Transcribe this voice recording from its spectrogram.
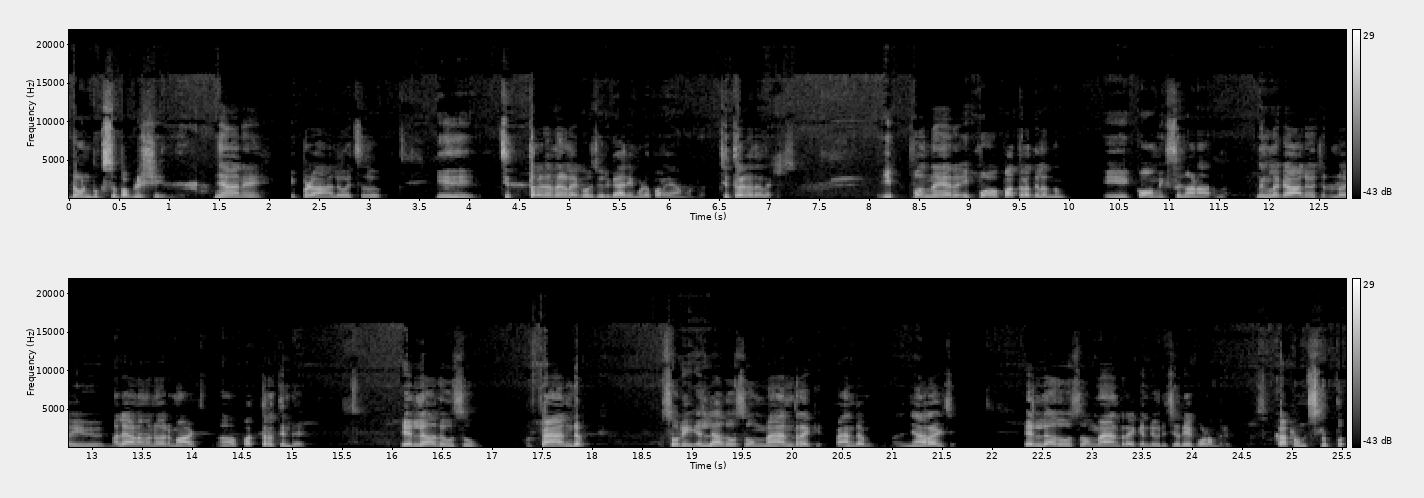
ഡോൺ ബുക്സ് പബ്ലിഷ് ചെയ്യുന്നു. ഞാൻ ഇപ്പോഴും ആലോചിച്ചത് ഈ ചിത്രകഥകളെക്കുറിച്ച് ഒരു കാര്യം കൂടെ പറയാമുണ്ട് ചിത്രകഥകളെ ഇപ്പോൾ നേരെ ഇപ്പോൾ പത്രത്തിലൊന്നും ഈ കോമിക്സ് കാണാറില്ല. നിങ്ങളൊക്കെ ആലോചിച്ചിട്ടുണ്ടോ? ഈ മലയാള മനോരമ പത്രത്തിന്റെ എല്ലാ ദിവസവും ഫാൻഡം സോറി എല്ലാ ദിവസവും മാൻഡ്രേക്ക് ഫാൻഡം ഞായറാഴ്ച എല്ലാ ദിവസവും മാൻഡ്രേക്കിന്റെ ഒരു ചെറിയ കോളം വരും. Cartoon strip.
